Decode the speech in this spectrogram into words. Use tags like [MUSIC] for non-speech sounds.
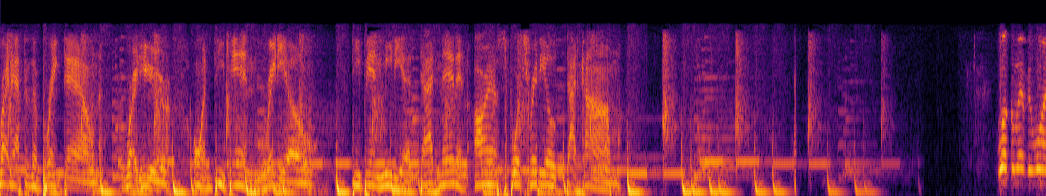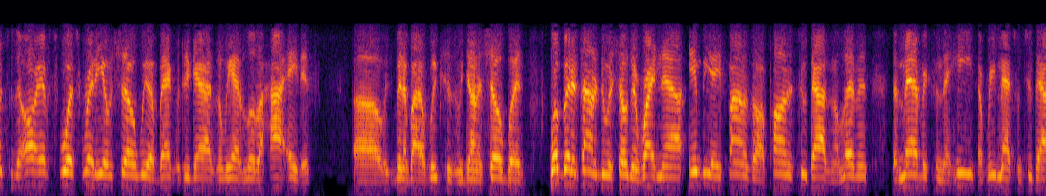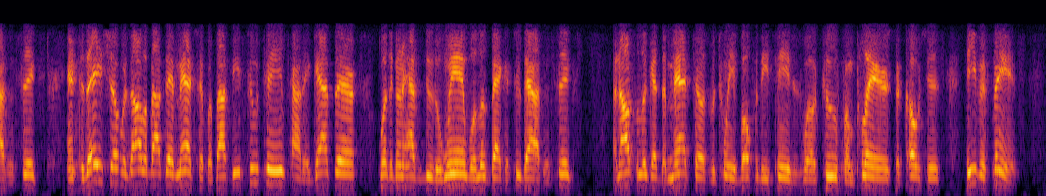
right after the breakdown, right here on Deep End Radio, deependmedia.net, and rfsportsradio.com. Welcome everyone to the RF Sports Radio Show. We are back with you guys, and we had a little hiatus. Uh, it's been about a week since we've done a show, but what better time to do a show than right now? NBA Finals are upon us, 2011. The Mavericks and the Heat, a rematch from 2006. And today's show is all about that matchup, about these two teams, how they got there, what they're going to have to do to win. We'll look back at 2006 and also look at the matchups between both of these teams as well, too, from players to coaches to even fans.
